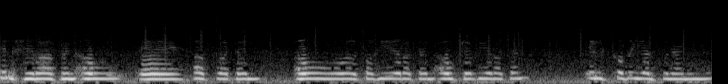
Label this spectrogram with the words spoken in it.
انحرافا أو إيه هفوة أو صغيرة أو كبيرة القضية الفلانية.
